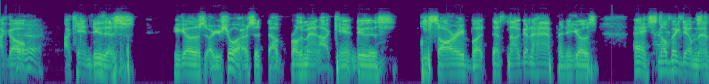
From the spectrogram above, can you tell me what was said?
I go, I can't do this. He goes, Are you sure? I said, "Uh, Brother man, I can't do this. I'm sorry, but that's not going to happen. He goes, Hey, it's no big deal, man.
